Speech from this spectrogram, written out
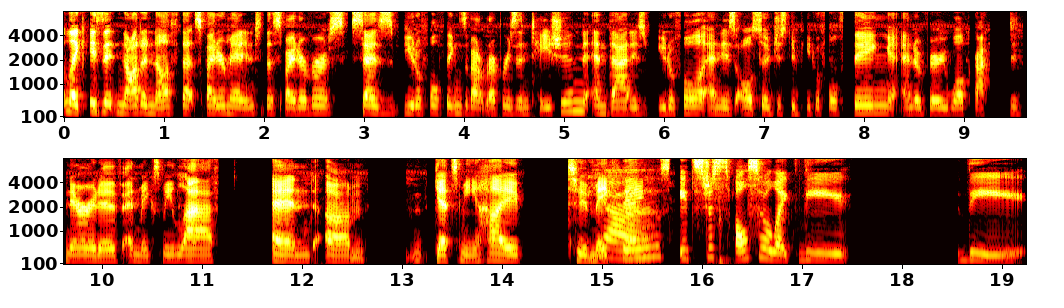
Like, is it not enough that Spider Man Into the Spider Verse says beautiful things about representation, and that is beautiful and is also just a beautiful thing and a very well crafted narrative and makes me laugh and um gets me hype to make Yeah. things? It's just also like the the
